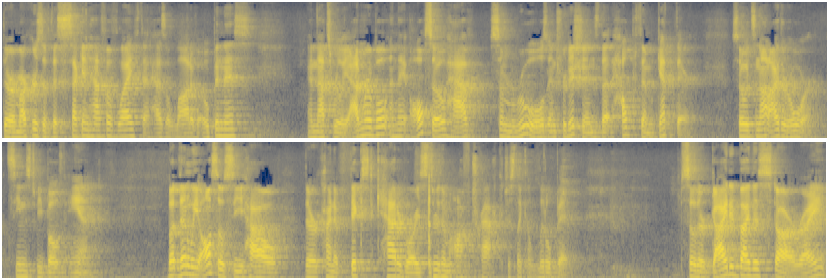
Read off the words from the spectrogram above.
there are markers of the second half of life that has a lot of openness, and that's really admirable. And they also have some rules and traditions that help them get there. So it's not either or, it seems to be both and. But then we also see how their kind of fixed categories threw them off track just like a little bit. So they're guided by this star, right?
